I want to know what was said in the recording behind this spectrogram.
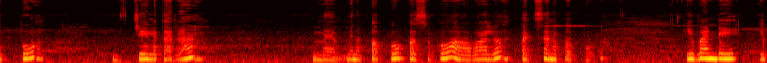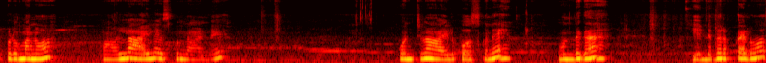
ఉప్పు జీలకర్ర మినపప్పు పసుపు ఆవాలు పచ్చనపప్పు. ఇవ్వండి. ఇప్పుడు మనం పాల్లో ఆయిల్ వేసుకుందామండి. కొంచెం ఆయిల్ పోసుకుని ముందుగా ఎండుమిరపకాయలు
